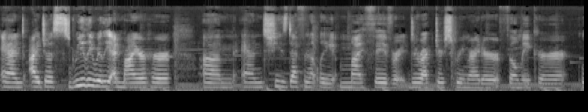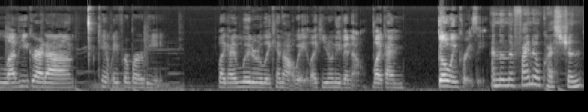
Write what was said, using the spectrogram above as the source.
And I just really, really admire her. Um, and she's definitely my favorite director, screenwriter, filmmaker. Love you, Greta. Can't wait for Barbie. Like, I literally cannot wait. Like, you don't even know. Like, I'm going crazy. And then the final question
